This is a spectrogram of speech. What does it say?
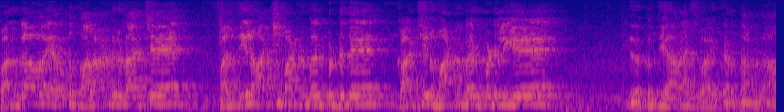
பர்காவா இறந்து பல ஆண்டுகளாச்சே. மத்தியில் ஆட்சி மாற்றம் ஏற்பட்டது. காட்சியில் மாற்றம் ஏற்படலையே. இதை பத்தி யாராச்சும் வாய் திறந்தாங்களா?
